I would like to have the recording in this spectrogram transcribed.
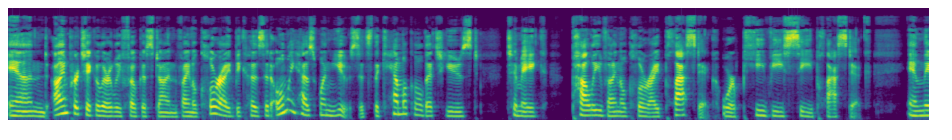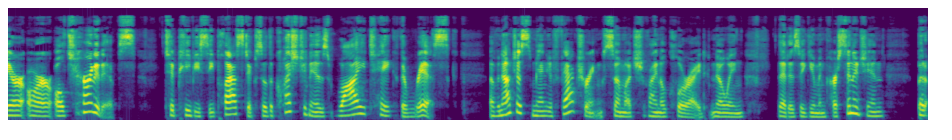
And I'm particularly focused on vinyl chloride because it only has one use. It's the chemical that's used to make polyvinyl chloride plastic or PVC plastic. And there are alternatives to PVC plastic. So the question is why take the risk of not just manufacturing so much vinyl chloride, knowing that is a human carcinogen, but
